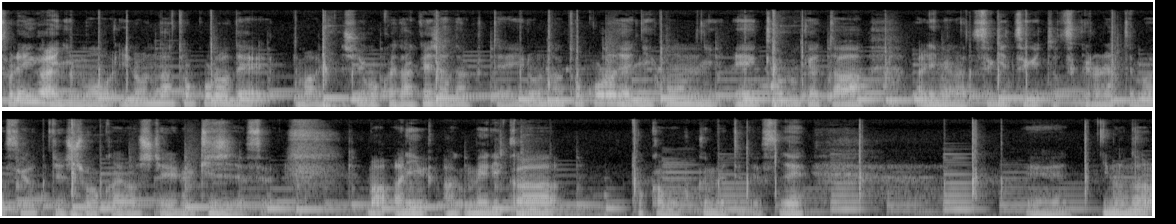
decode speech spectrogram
それ以外にもいろんなところで、まあ、中国だけじゃなくていろんなところで日本に影響を受けたアニメが次々と作られてますよっていう紹介をしている記事です。まあ、アメリカとかも含めてですね、えーいろんなも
